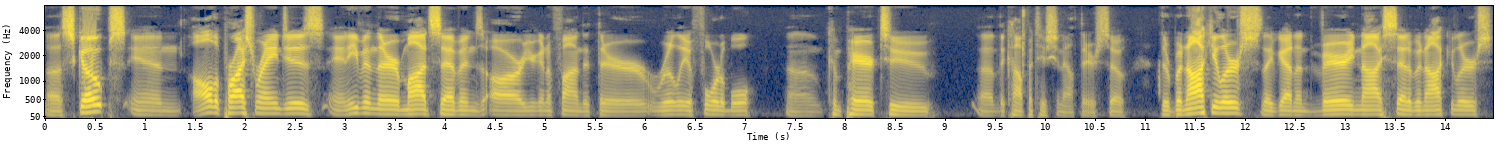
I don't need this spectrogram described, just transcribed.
uh, scopes and all the price ranges, and even their Mod Sevens are. You're going to find that they're really affordable um, compared to uh, the competition out there. So their binoculars. They've got a very nice set of binoculars.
